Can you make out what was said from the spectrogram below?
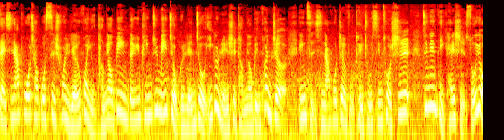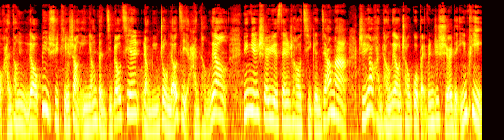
在新加坡，超过四十万人患有糖尿病，等于平均每九个人就有一个人是糖尿病患者。因此，新加坡政府推出新措施，今年底开始，所有含糖饮料必须贴上营养等级标签，让民众了解含糖量。明年十二月三十号起更加码，只要含糖量超过百分之十二的饮品，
